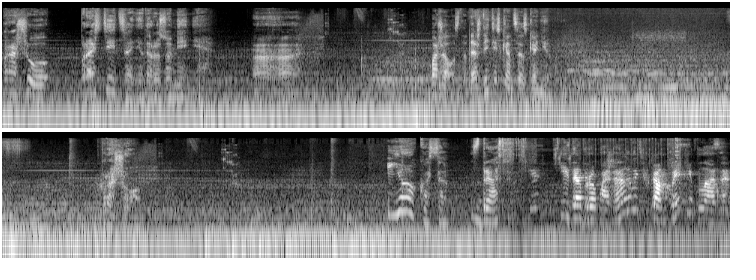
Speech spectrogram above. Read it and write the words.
Прошу простить за недоразумение. Ага. Пожалуйста, дождитесь конца сканирования. Прошу. Йокосо, здравствуйте и добро пожаловать в Кампеки Плаза.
